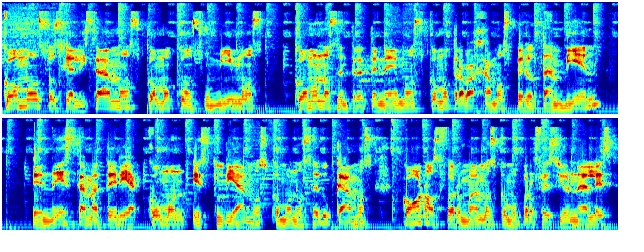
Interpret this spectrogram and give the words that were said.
Cómo socializamos, cómo consumimos, cómo nos entretenemos, cómo trabajamos, pero también en esta materia cómo estudiamos, cómo nos educamos, cómo nos formamos como profesionales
